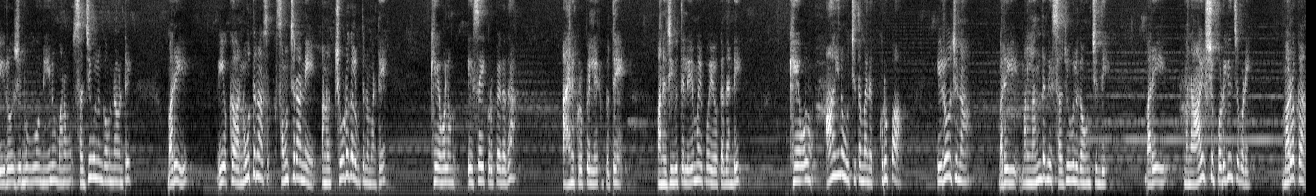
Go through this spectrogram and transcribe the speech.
ఈరోజు నువ్వు నేను మనం సజీవులంగా ఉన్నామంటే మరి ఈ యొక్క నూతన సంవత్సరాన్ని మనం చూడగలుగుతున్నామంటే కేవలం ఏసై కృపే కదా. ఆయన కృపే లేకపోతే మన జీవితాలు ఏమైపోయావు కదండి. కేవలం ఆయన ఉచితమైన కృప ఈ రోజున మరి మనలందరినీ సజీవులుగా ఉంచింది. మరి మన ఆయుష్ పొడిగించబడి మరొక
